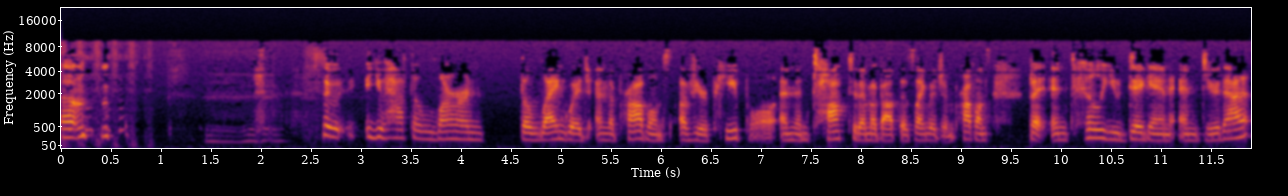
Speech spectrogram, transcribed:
them. so you have to learn the language and the problems of your people and then talk to them about those language and problems. But until you dig in and do that,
